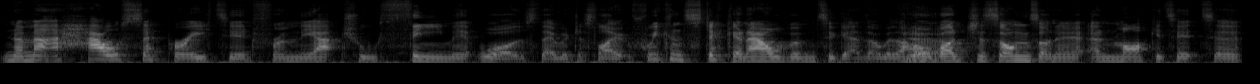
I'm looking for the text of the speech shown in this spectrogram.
No matter how separated from the actual theme it was, they were just like, if we can stick an album together with a whole bunch of songs on it and market it to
